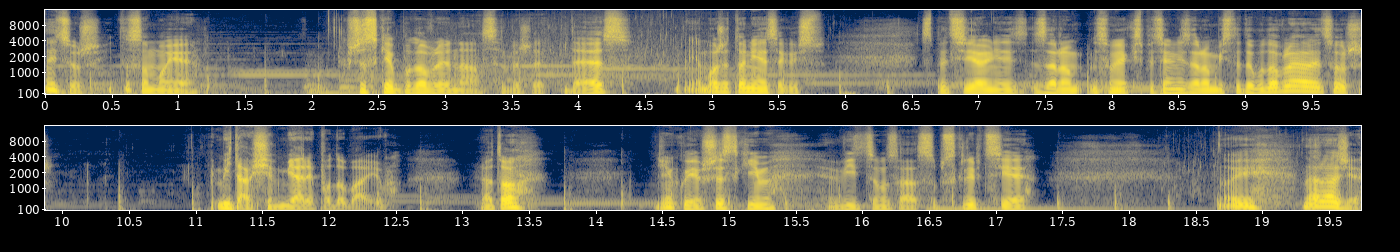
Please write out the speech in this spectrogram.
No i cóż, to są moje wszystkie budowle na serwerze DS. No może to nie jest jakoś specjalnie zarąb... nie są jakieś specjalnie zarąbiste te budowle, ale cóż. Mi tam się w miarę podobają. No to dziękuję wszystkim widzom za subskrypcję. No i na razie.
